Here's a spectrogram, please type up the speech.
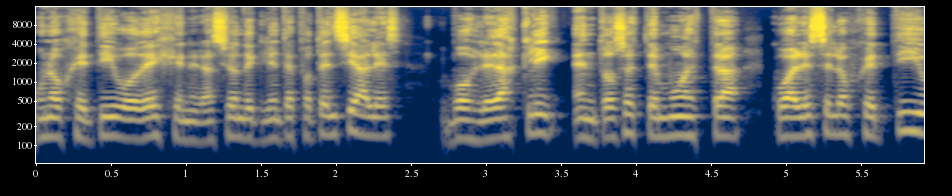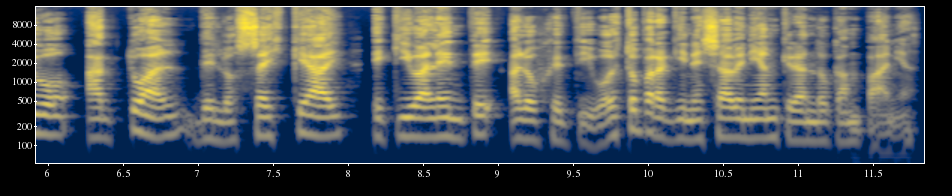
un objetivo de generación de clientes potenciales, vos le das clic, entonces te muestra cuál es el objetivo actual de los seis que hay equivalente al objetivo. Esto para quienes ya venían creando campañas.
